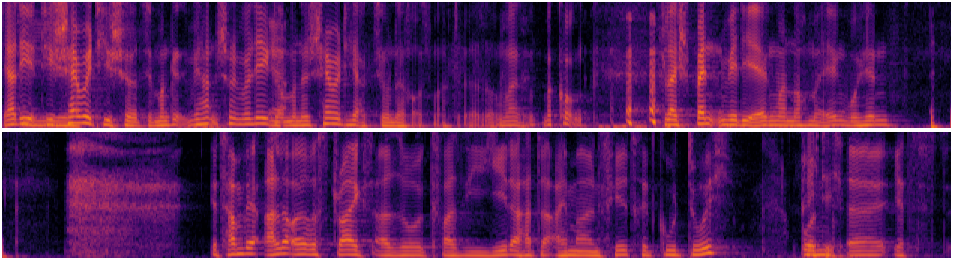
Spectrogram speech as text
ja, die, die, die Charity-Schürze. Wir hatten schon überlegt, ja. ob man eine Charity-Aktion daraus macht. Oder so. mal, mal gucken. Vielleicht spenden wir die irgendwann noch mal irgendwo hin. Jetzt haben wir alle eure Strikes, also quasi jeder hatte einmal einen Fehltritt gut durch. Richtig. Und äh, jetzt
